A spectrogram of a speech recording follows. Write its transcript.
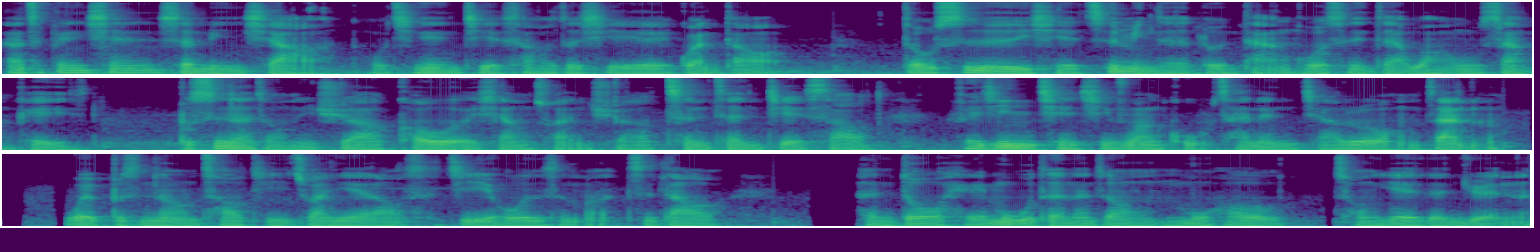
那这边先声明一下，我今天介绍这些管道都是一些知名的论坛，或是你在网络上可以，不是那种你需要口耳相传、需要层层介绍。费尽千辛万苦才能加入网站呢，我也不是那种超级专业老司机或者什么知道很多黑幕的那种幕后从业人员呢。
